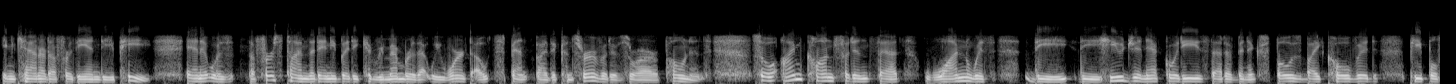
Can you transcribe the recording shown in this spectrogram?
in Canada for the NDP. And it was the first time that anybody could remember that we weren't outspent by the Conservatives or our opponents. So I'm confident that, one, with the, the huge inequities that have been exposed by COVID, people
